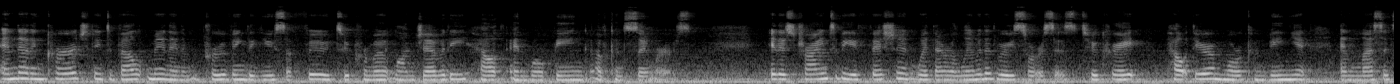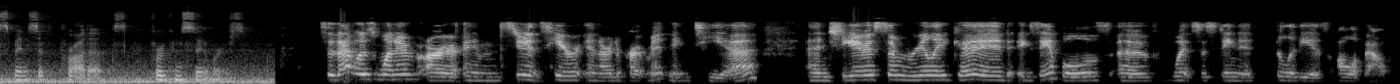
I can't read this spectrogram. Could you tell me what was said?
and that encourage the development and improving the use of food to promote longevity, health, and well being of consumers. It is trying to be efficient with our limited resources to create healthier, more convenient, and less expensive products for consumers. So that was one of our um, students here in our department named Tia, and she gave us some really good examples of what sustainability is all about.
